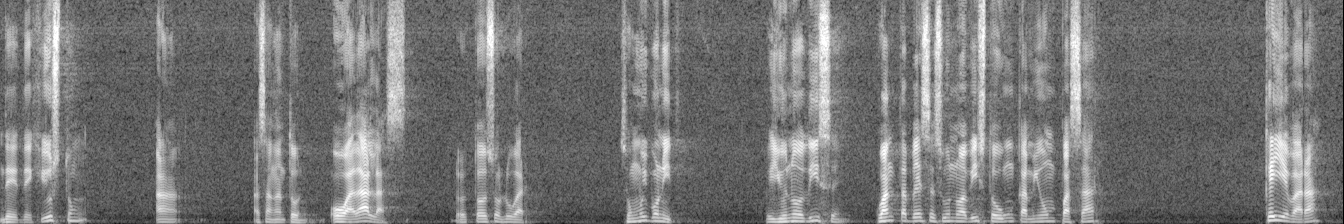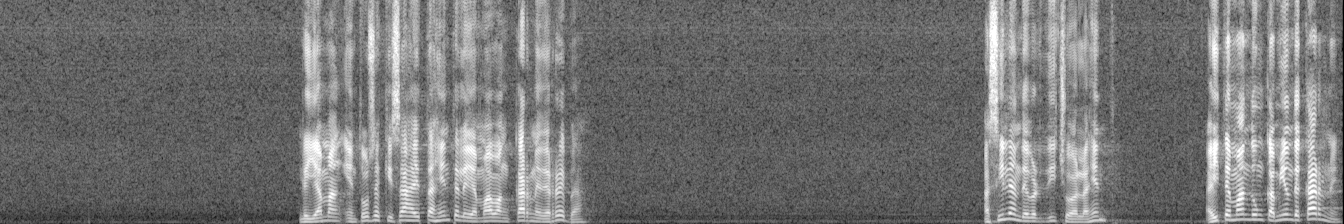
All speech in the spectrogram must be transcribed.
De, Houston a, a San Antonio. O a Dallas. Todos esos lugares. Son muy bonitos. Y uno dice, ¿Cuántas veces uno ha visto un camión pasar? ¿Qué llevará? Le llaman, entonces quizás a esta gente le llamaban carne de reba. Así le han de haber dicho a la gente. Ahí te mando un camión de carne.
